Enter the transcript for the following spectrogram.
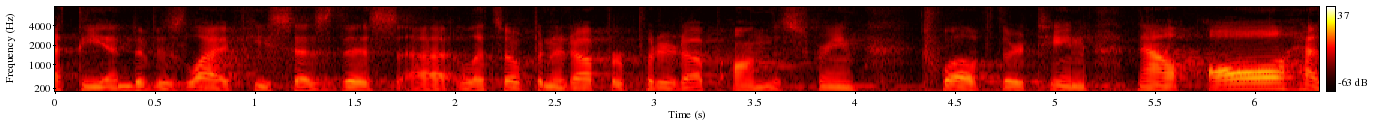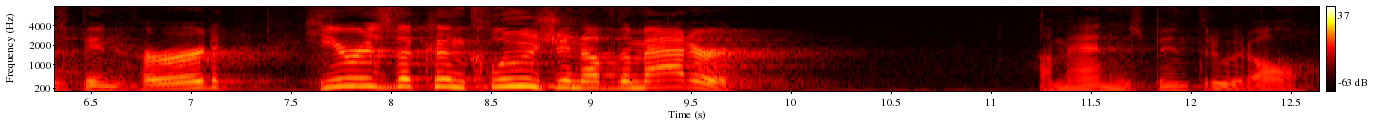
at the end of his life. He says this, uh, let's open it up or put it up on the screen. 12, 13. Now all has been heard. Here is the conclusion of the matter a man who's been through it all.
